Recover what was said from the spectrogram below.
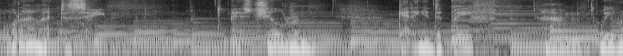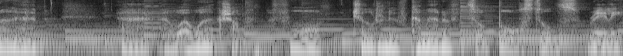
What I like to see is children getting into beef. Um, we run a, a, a workshop for children who've come out of sort of borstals, really,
